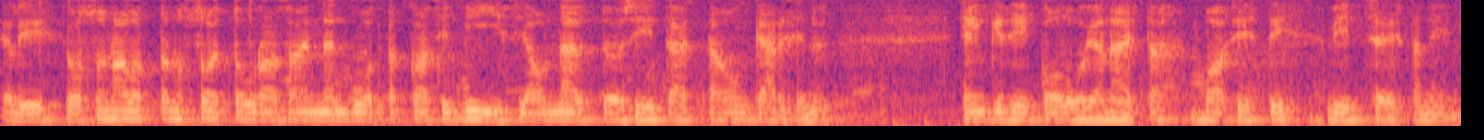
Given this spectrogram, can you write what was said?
Eli jos on aloittanut soittouransa ennen vuotta 85 ja on näyttöä siitä, että on kärsinyt henkisiä kolhuja näistä basistivitseistä, niin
